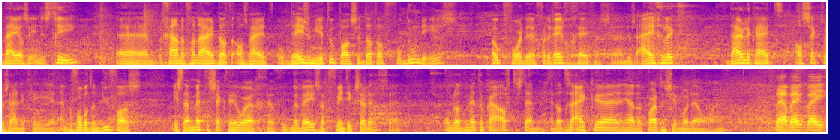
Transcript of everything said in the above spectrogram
wij als industrie we gaan ervan uit dat als wij het op deze manier toepassen, dat dat voldoende is, ook voor de, voor de regelgevers. Uh, dus eigenlijk duidelijkheid als sector zijn te creëren. En bijvoorbeeld een DUFAS is daar met de sector heel erg uh, goed mee bezig, vind ik zelf, om dat met elkaar af te stemmen. En dat is eigenlijk ja, dat partnership model. Nou ja, wij, wij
